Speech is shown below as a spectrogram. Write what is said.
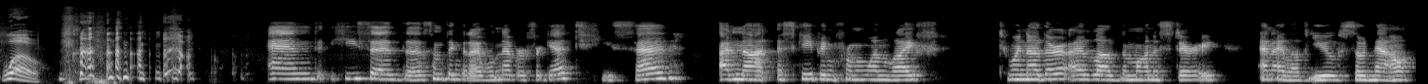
Whoa. and he said uh, something that I will never forget. He said, I'm not escaping from one life to another. I love the monastery and I love you. So now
